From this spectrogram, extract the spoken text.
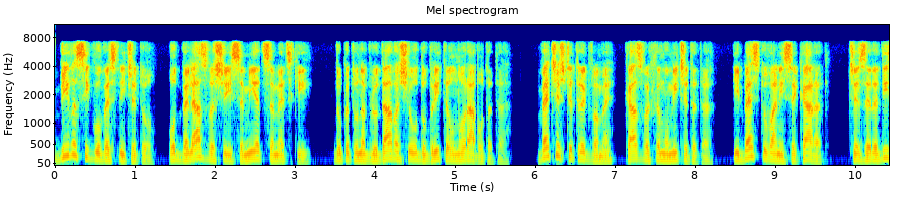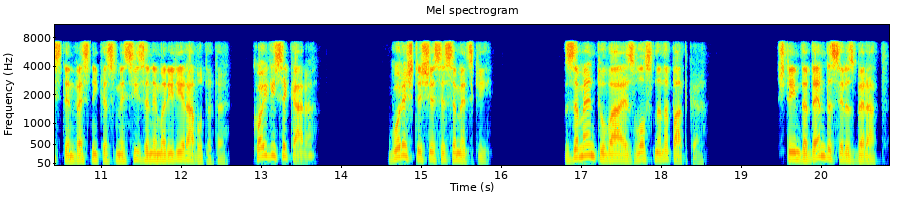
Бива си го вестничето, отбелязваше и самият Самецки, докато наблюдаваше одобрително работата. Вече ще тръгваме, казваха момичетата, и без това ни се карат, че заради стенвестника сме си занемарили работата. Кой ви се кара? Горещеше се Самецки. За мен това е злостна нападка. Ще им дадем да се разберат.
